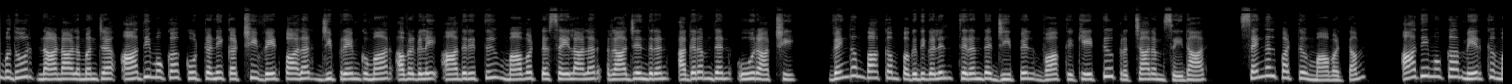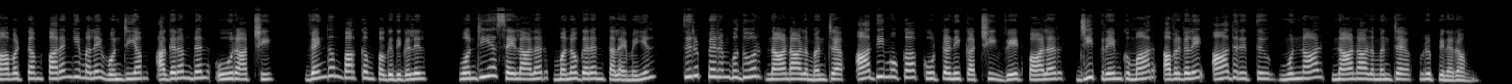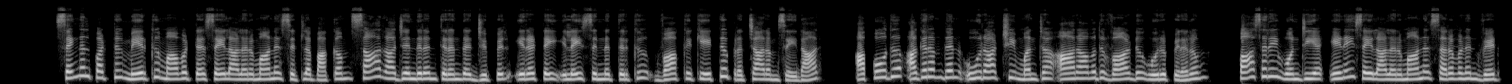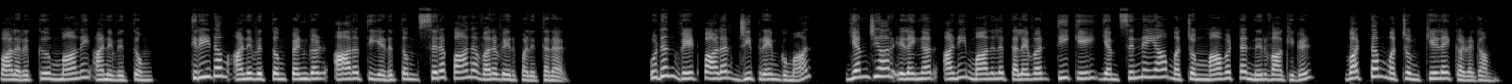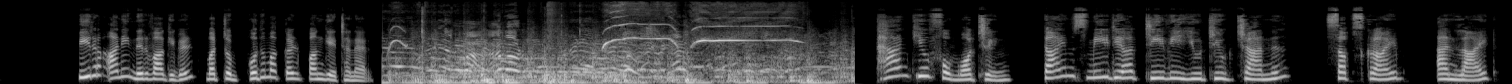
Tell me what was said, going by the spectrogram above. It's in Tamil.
பெரும்புதூர் நாடாளுமன்ற அதிமுக கூட்டணி கட்சி வேட்பாளர் ஜி. பிரேம்குமார் அவர்களை ஆதரித்து மாவட்ட செயலாளர் ராஜேந்திரன் அகரம்தன் ஊராட்சி வெங்கம்பாக்கம் பகுதிகளில் திறந்த ஜீப்பில் வாக்கு கேட்டு பிரச்சாரம் செய்தார். செங்கல்பட்டு மாவட்டம் அதிமுக மேற்கு மாவட்டம் பரங்கிமலை ஒன்றியம் அகரம்தன் ஊராட்சி வெங்கம்பாக்கம் பகுதிகளில் ஒன்றிய செயலாளர் மனோகரன் தலைமையில் திருப்பெரும்புதூர் நாடாளுமன்ற அதிமுக கூட்டணி கட்சி வேட்பாளர் ஜி. பிரேம்குமார் அவர்களை ஆதரித்து முன்னாள் நாடாளுமன்ற உறுப்பினரும் செங்கல்பட்டு மேற்கு மாவட்ட செயலாளருமான சிட்லபாக்கம் சா. ராஜேந்திரன் திறந்த ஜிப்பில் இரட்டை இலை சின்னத்திற்கு வாக்கு கேட்டு பிரச்சாரம் செய்தார். அப்போது அகரம்தன் ஊராட்சி மன்ற ஆறாவது வார்டு உறுப்பினரும் பாசறை ஒன்றிய இணை செயலாளருமான சரவணன் வேட்பாளருக்கு மாலை அணிவித்தும் கிரீடம் அணிவித்தும் பெண்கள் ஆரத்தி எடுத்தும் சிறப்பான வரவேற்பளித்தனர். உடன் வேட்பாளர் ஜி. பிரேம்குமார் எம்ஜிஆர் இளைஞர் அணி மாநில தலைவர் டி. கே. எம். சின்னையா மற்றும் மாவட்ட நிர்வாகிகள் வட்டம் மற்றும் கிளை கழகம். பிற அணி நிர்வாகிகள் மற்றும் பொதுமக்கள் பங்கேற்றனர் Thank you for watching Times Media TV YouTube channel. Subscribe and like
